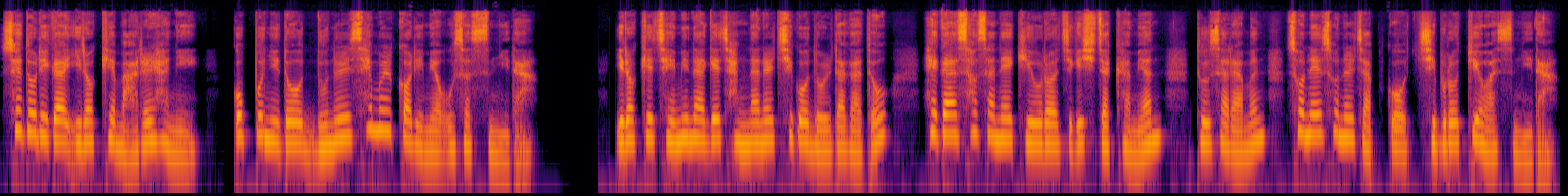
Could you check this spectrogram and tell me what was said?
쇠돌이가 이렇게 말을 하니 꽃분이도 눈을 새물거리며 웃었습니다. 이렇게 재미나게 장난을 치고 놀다가도 해가 서산에 기울어지기 시작하면 두 사람은 손에 손을 잡고 집으로 뛰어왔습니다.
